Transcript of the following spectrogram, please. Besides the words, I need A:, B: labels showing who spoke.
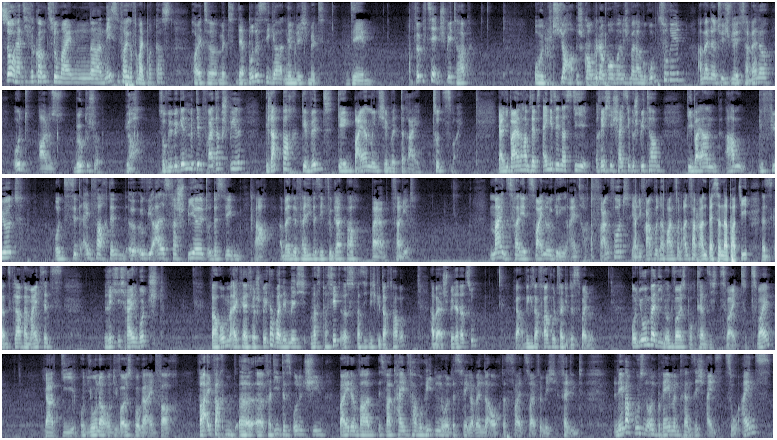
A: So, herzlich willkommen zu meiner nächsten Folge von meinem Podcast. Heute mit der Bundesliga, nämlich mit dem 15. Spieltag. Und ja, ich glaube, da brauchen wir nicht mehr lange rumzureden. Am Ende natürlich wieder die Tabelle und alles Mögliche. Ja, so, wir beginnen mit dem Freitagsspiel. Gladbach gewinnt gegen Bayern München mit 3 zu 2. Ja, die Bayern haben selbst eingesehen, dass die richtig scheiße gespielt haben. Die Bayern haben geführt und sind einfach dann äh, irgendwie alles verspielt und deswegen, ja, am Ende verdient der Sieg für Gladbach. Bayern verliert. Mainz verliert 2-0 gegen Eintracht Frankfurt. Ja, die Frankfurter waren von Anfang an besser in der Partie. Das ist ganz klar, weil Mainz jetzt richtig reinrutscht. Warum, erkläre ich ja später, weil nämlich was passiert ist, was ich nicht gedacht habe. Aber erst später dazu. Ja, wie gesagt, Frankfurt verdient es 2-0. Union Berlin und Wolfsburg trennen sich 2 zu 2. Ja, die Unioner und die Wolfsburger einfach. War einfach ein äh, äh, verdientes Unentschieden. Beide waren, es war kein Favoriten und deswegen am Ende auch das 2-2 für mich verdient. Leverkusen und Bremen trennen sich 1 zu 1.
